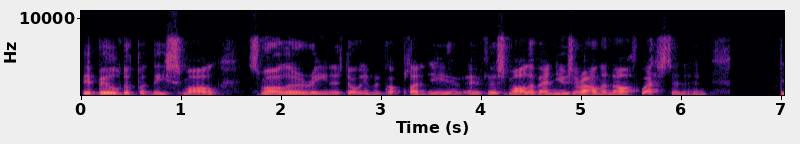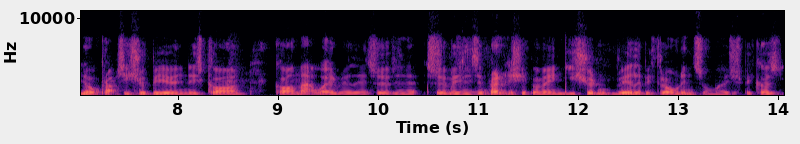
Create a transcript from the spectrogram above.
they build up at these small smaller arenas, don't we? We've got plenty of, of the smaller venues around the northwest, and, and you know, perhaps he should be in his corn, corn that way, really, and serving serving his apprenticeship. I mean, you shouldn't really be thrown in somewhere just because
